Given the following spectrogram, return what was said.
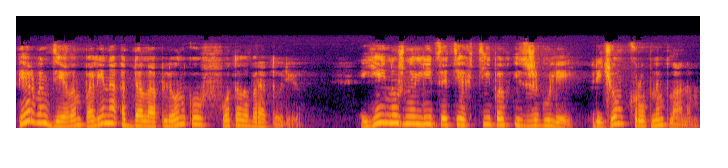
Первым делом Полина отдала пленку в фотолабораторию. Ей нужны лица тех типов из «Жигулей», причем крупным планом.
